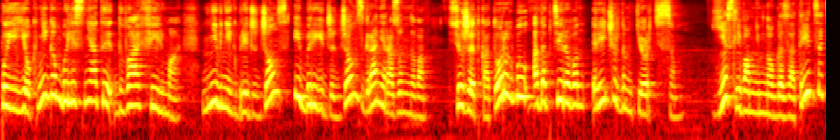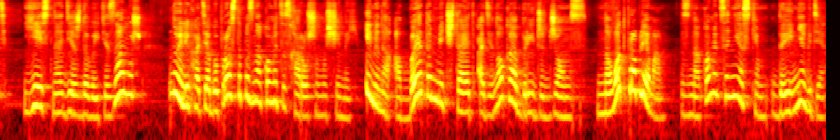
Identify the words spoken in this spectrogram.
По ее книгам были сняты два фильма «Дневник Бриджит Джонс» и «Бриджит Джонс. Грани разумного», сюжет которых был адаптирован Ричардом Кертисом. Если вам немного за 30, есть надежда выйти замуж, ну или хотя бы просто познакомиться с хорошим мужчиной. Именно об этом мечтает одинокая Бриджит Джонс. Но вот проблема. Знакомиться не с кем, да и негде.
